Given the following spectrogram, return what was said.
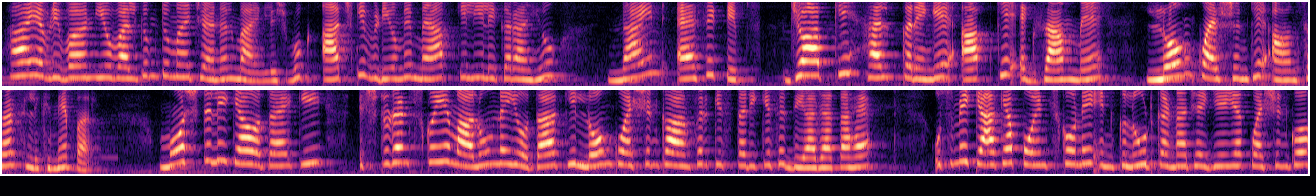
Hi everyone you welcome to my channel my English book आज के वीडियो में मैं आपके लिए लेकर आई हूँ नाइन ऐसे टिप्स जो आपकी हेल्प करेंगे आपके एग्ज़ाम में लॉन्ग क्वेश्चन के आंसर्स लिखने पर। मोस्टली क्या होता है कि स्टूडेंट्स को ये मालूम नहीं होता कि लॉन्ग क्वेश्चन का आंसर किस तरीके से दिया जाता है। उसमें क्या क्या पॉइंट्स को उन्हें इंक्लूड करना चाहिए या क्वेश्चन को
